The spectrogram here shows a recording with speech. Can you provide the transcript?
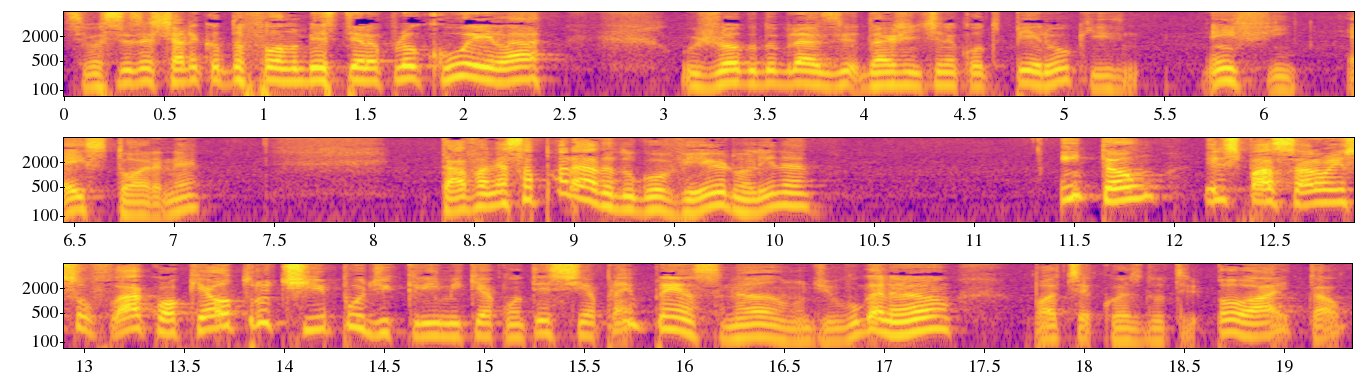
Se vocês acharem que eu estou falando besteira, procurem lá o jogo do Brasil, da Argentina contra o Peru, que, enfim, é história, né? Tava nessa parada do governo ali, né? Então, eles passaram a insuflar qualquer outro tipo de crime que acontecia para a imprensa. Não, não divulga não, pode ser coisa do AAA e tal.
